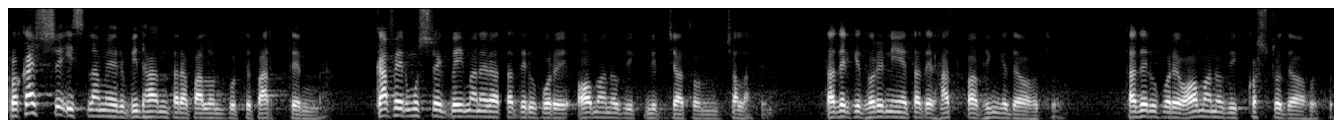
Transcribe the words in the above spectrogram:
প্রকাশ্যে ইসলামের বিধান তারা পালন করতে পারতেন না। কাফের, মুশ্রেক বেইমানেরা তাদের উপরে অমানবিক নির্যাতন চালাতেন। তাদেরকে ধরে নিয়ে তাদের হাত পা ভেঙে দেওয়া হতো। তাদের উপরে অমানবিক কষ্ট দেওয়া হতো।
